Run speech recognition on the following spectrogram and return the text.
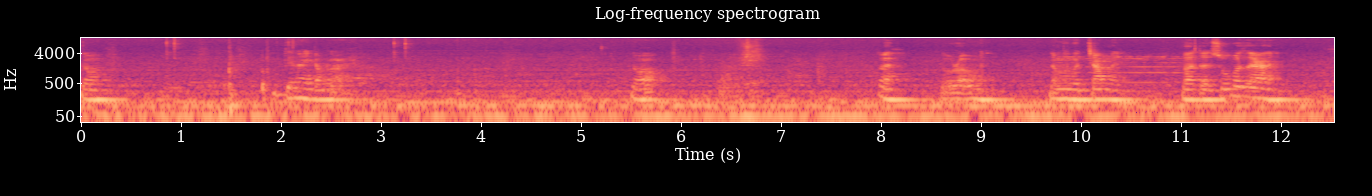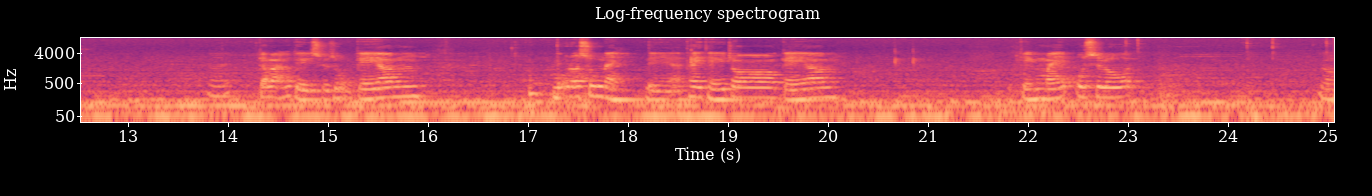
rồi. Tiến hành đọc lại. Đó. Đây, độ rộng này 50 phần trăm này, và tần số phát ra này các bạn có thể sử dụng cái um, bộ đo sung này để thay thế cho cái um, cái máy oscillo ấy. rồi.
